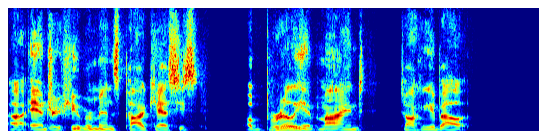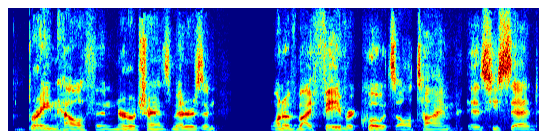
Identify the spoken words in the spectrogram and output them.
uh, Andrew Huberman's podcast. He's a brilliant mind talking about brain health and neurotransmitters and one of my favorite quotes all time is he said,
